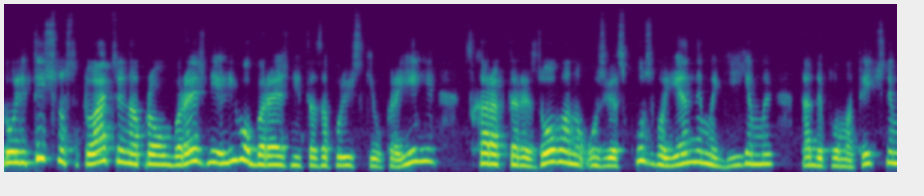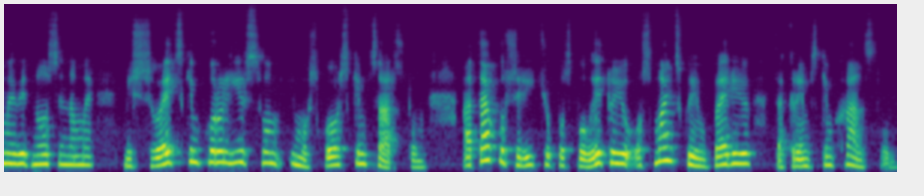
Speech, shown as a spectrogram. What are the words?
Політичну ситуацію на правобережній, лівобережній та Запорізькій Україні схарактеризовано у зв'язку з воєнними діями та дипломатичними відносинами між Шведським королівством і Московським царством, а також Річчю Посполитою, Османською імперією та Кримським ханством.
